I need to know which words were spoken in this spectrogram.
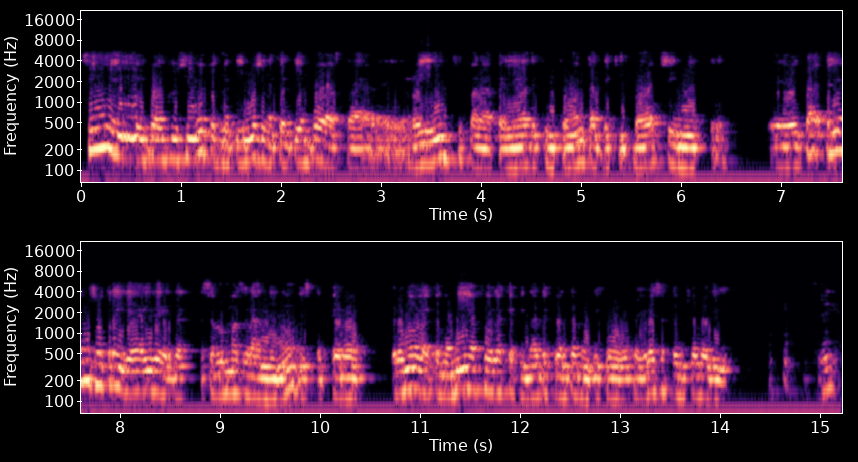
Sí, y inclusive pues metimos en aquel tiempo hasta eh, ring para peleas de full contact, de kickboxing, este, eh, teníamos otra idea ahí de, hacerlo más grande, ¿no? Este, pero, pero no, la economía fue la que al final de cuentas nos dijo, regrésate un solo día. Sí,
